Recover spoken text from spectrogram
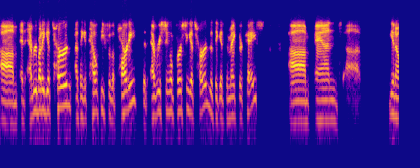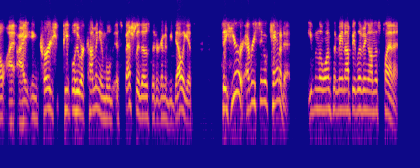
um, and everybody gets heard. I think it's healthy for the party that every single person gets heard, that they get to make their case. Um, and uh, you know, I, I encourage people who are coming, and will especially those that are going to be delegates, to hear every single candidate, even the ones that may not be living on this planet,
